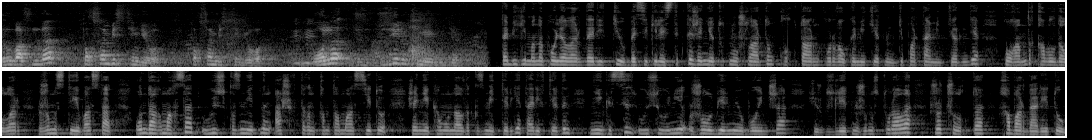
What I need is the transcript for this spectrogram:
жыл басында 95 теңге болды. 95 теңге болды. Оны 150 теңгеге көтерді табиғи монополияларды реттеу бәсекелестікті және тұтынушылардың құқықтарын қорғау комитетінің департаменттерінде қоғамдық қабылдаулар жұмыс істей бастады. Ондағы мақсат өз қызметінің ашықтығын қамтамасыз ету және коммуналдық қызметтерге тарифтердің негізсіз өсуіне жол бермеу бойынша жүргізілетін жұмыс туралы жұртшылықты хабардар ету.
